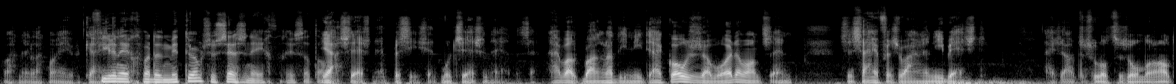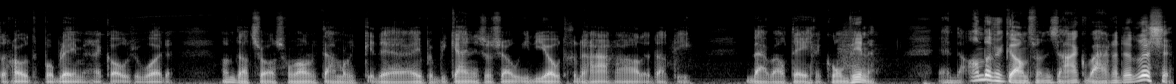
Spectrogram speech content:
wacht, nee, laat maar even kijken. 94 waren de midterms, dus 96 is dat dan? Ja, 96, precies, het moet 96 zijn. Hij was bang dat hij niet herkozen zou worden, want zijn zijn cijfers waren niet best. Hij zou tenslotte zonder al te grote problemen gekozen worden. Omdat, zoals gewoonlijk de, de Republikeinen zich zo idioot gedragen hadden dat hij daar wel tegen kon winnen. En de andere kant van de zaak waren de Russen.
